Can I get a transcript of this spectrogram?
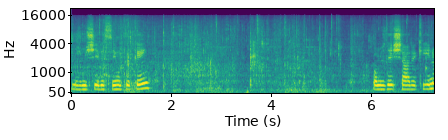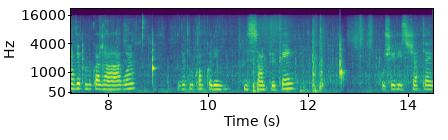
Vamos mexer assim um pouquinho. Vamos deixar aqui, não vou colocar já água, vou colocar um bocadinho de sal pouquinho. O chouriço já tem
